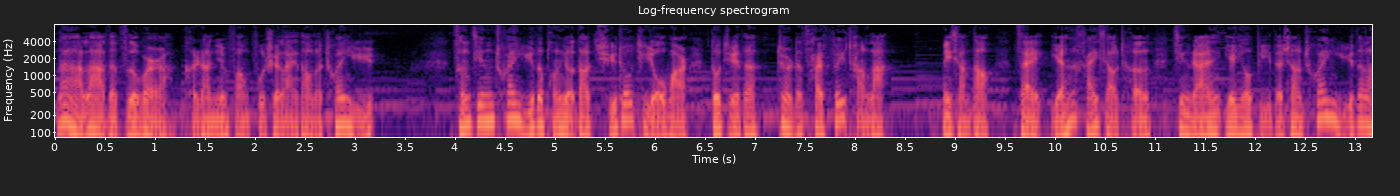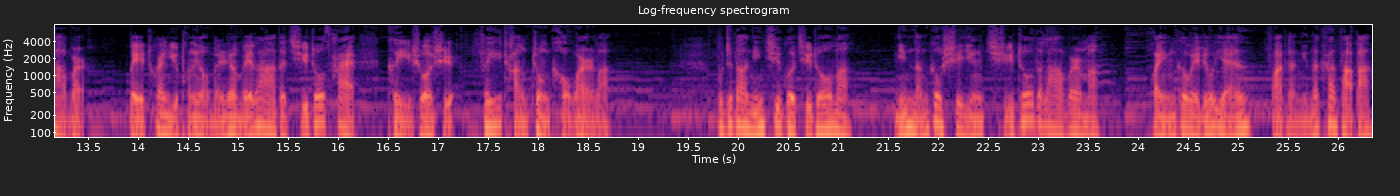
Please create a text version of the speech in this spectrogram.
那辣的滋味儿啊，可让您仿佛是来到了川渝。曾经川渝的朋友到衢州去游玩，都觉得这儿的菜非常辣。没想到在沿海小城，竟然也有比得上川渝的辣味儿。被川渝朋友们认为辣的衢州菜，可以说是非常重口味儿了。不知道您去过衢州吗？您能够适应衢州的辣味儿吗？欢迎各位留言发表您的看法吧。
